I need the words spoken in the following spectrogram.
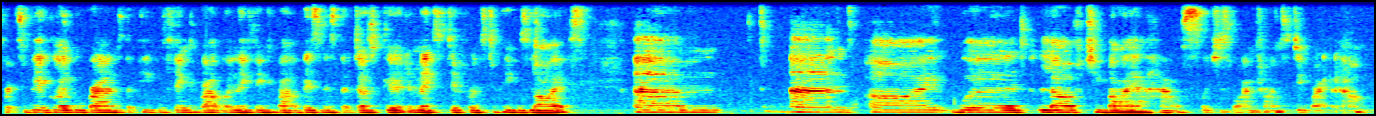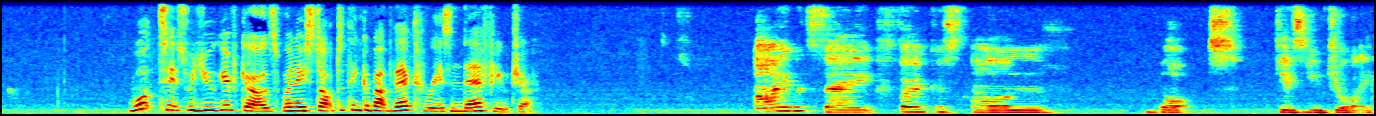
for it to be a global brand that people think about when they think about a business that does good and makes a difference to people's lives. Um, and I would love to buy a house, which is what I'm trying to do right now. What tips would you give girls when they start to think about their careers and their future? I would say focus on what gives you joy.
